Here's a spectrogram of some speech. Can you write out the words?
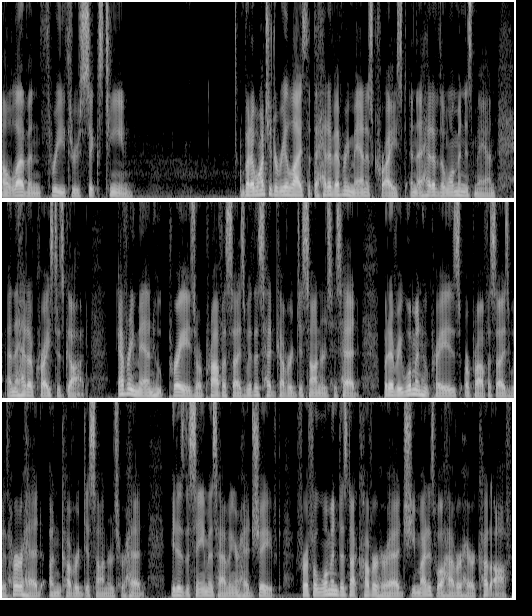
11, 3 through 16. But I want you to realize that the head of every man is Christ, and the head of the woman is man, and the head of Christ is God. Every man who prays or prophesies with his head covered dishonors his head, but every woman who prays or prophesies with her head uncovered dishonors her head. It is the same as having her head shaved. For if a woman does not cover her head, she might as well have her hair cut off.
